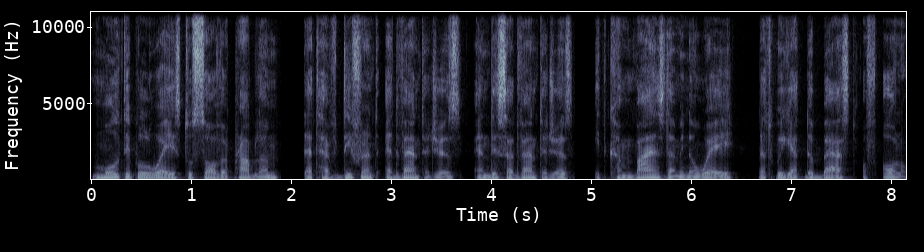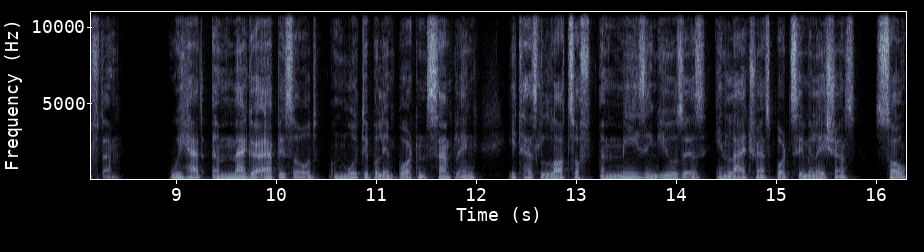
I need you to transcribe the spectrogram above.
multiple ways to solve a problem, that have different advantages and disadvantages, it combines them in a way that we get the best of all of them. We had a mega episode on multiple importance sampling. It has lots of amazing uses in light transport simulations, so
